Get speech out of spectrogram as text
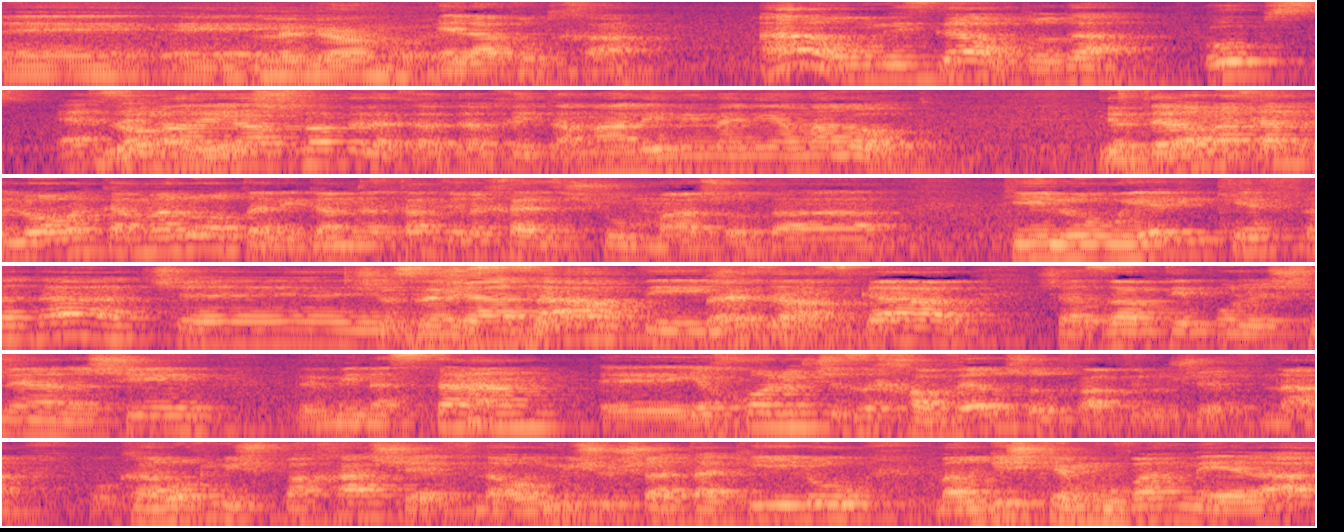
אה, אה, לגמרי. אליו אותך. אה, הוא נסגר, תודה. אופס, איך זה לא בא לי מרגיש? להפנות אליך יותר, אחי, אתה מעלים ממני עמלות. יותר לא רק, מזה. לא רק עמלות, אני גם נתתי לך איזשהו משהו, אתה... כאילו, יהיה לי כיף לדעת ש... שזה שעזרתי, נסגר, שזה. נסגר, שעזרתי פה לשני אנשים, ומן הסתם, אה, יכול להיות שזה חבר שלך אפילו שהפנה, או קרוב משפחה שהפנה, או מישהו שאתה כאילו מרגיש כמובן מאליו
